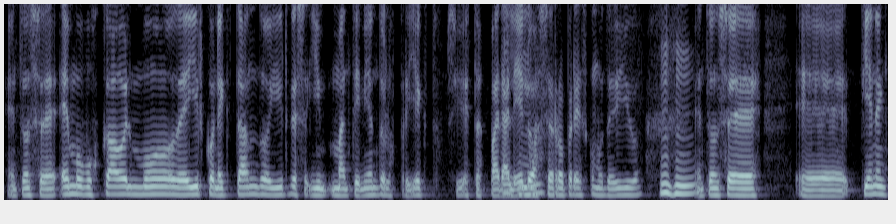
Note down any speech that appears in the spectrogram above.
Entonces hemos buscado el modo de ir conectando ir y manteniendo los proyectos. ¿sí? Esto es paralelo a Cerro Press, como te digo. Entonces eh, tienen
